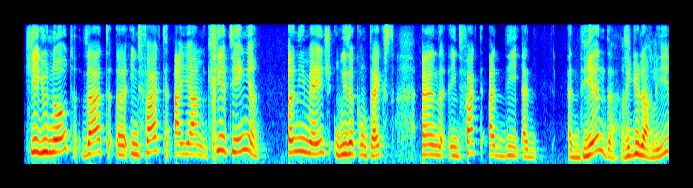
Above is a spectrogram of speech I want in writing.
Here you note that uh, in fact I am creating an image with a context and in fact at the at, at the end regularly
